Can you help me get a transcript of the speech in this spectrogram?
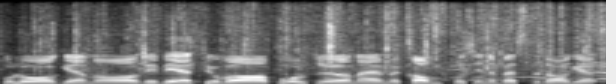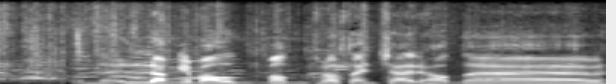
prologen, og vi vet jo hva Pål Trøan Aune kan på sine beste dager. Den eh, lange mannen fra Steinkjer, han eh,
